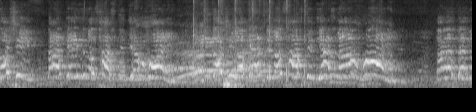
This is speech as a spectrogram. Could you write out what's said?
দোষী তাকে যেন শাস্তি দেওয়া হয়। দোষী লোকের যেন শাস্তি দেওয়া না হয়। তারা যেন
